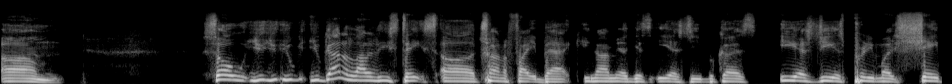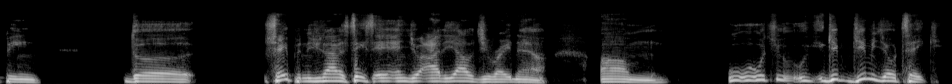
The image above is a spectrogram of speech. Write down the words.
Um, so you you you got a lot of these states uh trying to fight back, you know what I mean, against ESG because ESG is pretty much shaping the shaping the United States and, and your ideology right now. Um, what you give? Give me your take.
